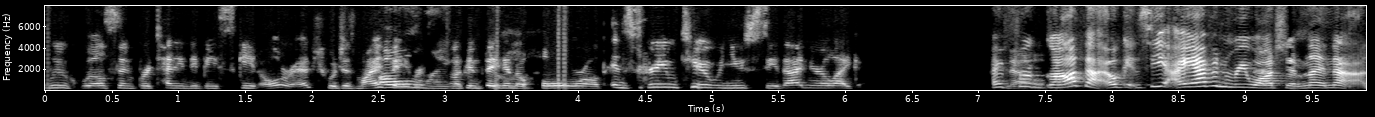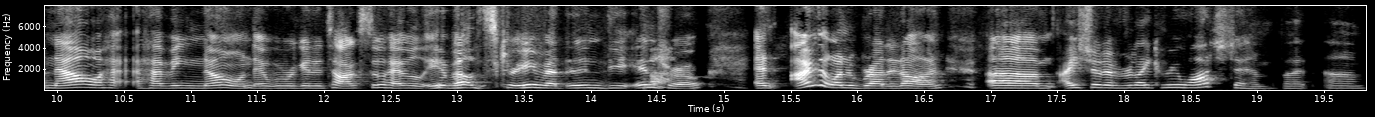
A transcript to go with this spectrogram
Luke Wilson pretending to be Skeet Ulrich, which is my Oh favorite my fucking thing in the whole world. And Scream 2, when you see that and you're like, I No. forgot that. Okay, see, I haven't rewatched it. Like, Now, now ha- having known that we were going to talk so heavily about Scream at in the intro, and I'm the one who brought it on. Um, I should have like rewatched him, but um,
